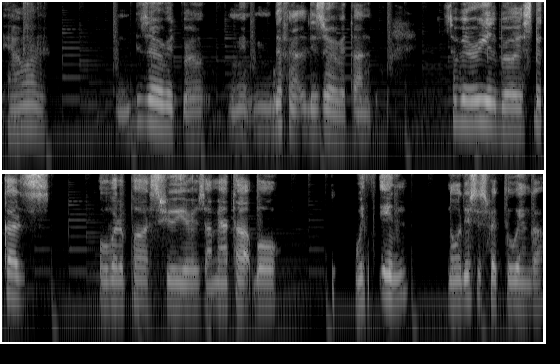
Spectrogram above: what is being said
Yeah, man. Deserve it, bro. Definitely deserve it. And to be real, bro, it's because over the past few years, I mean, I talk about within, no disrespect to Wenger,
